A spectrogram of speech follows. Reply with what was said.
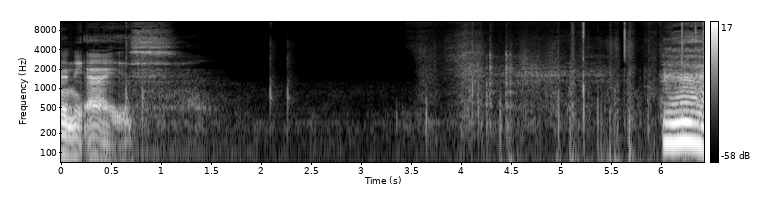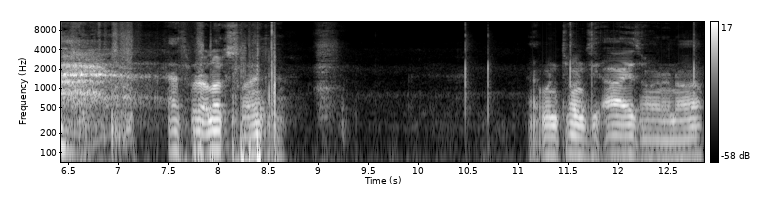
and the eyes. That's what it looks like. That one turns the eyes on and off.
